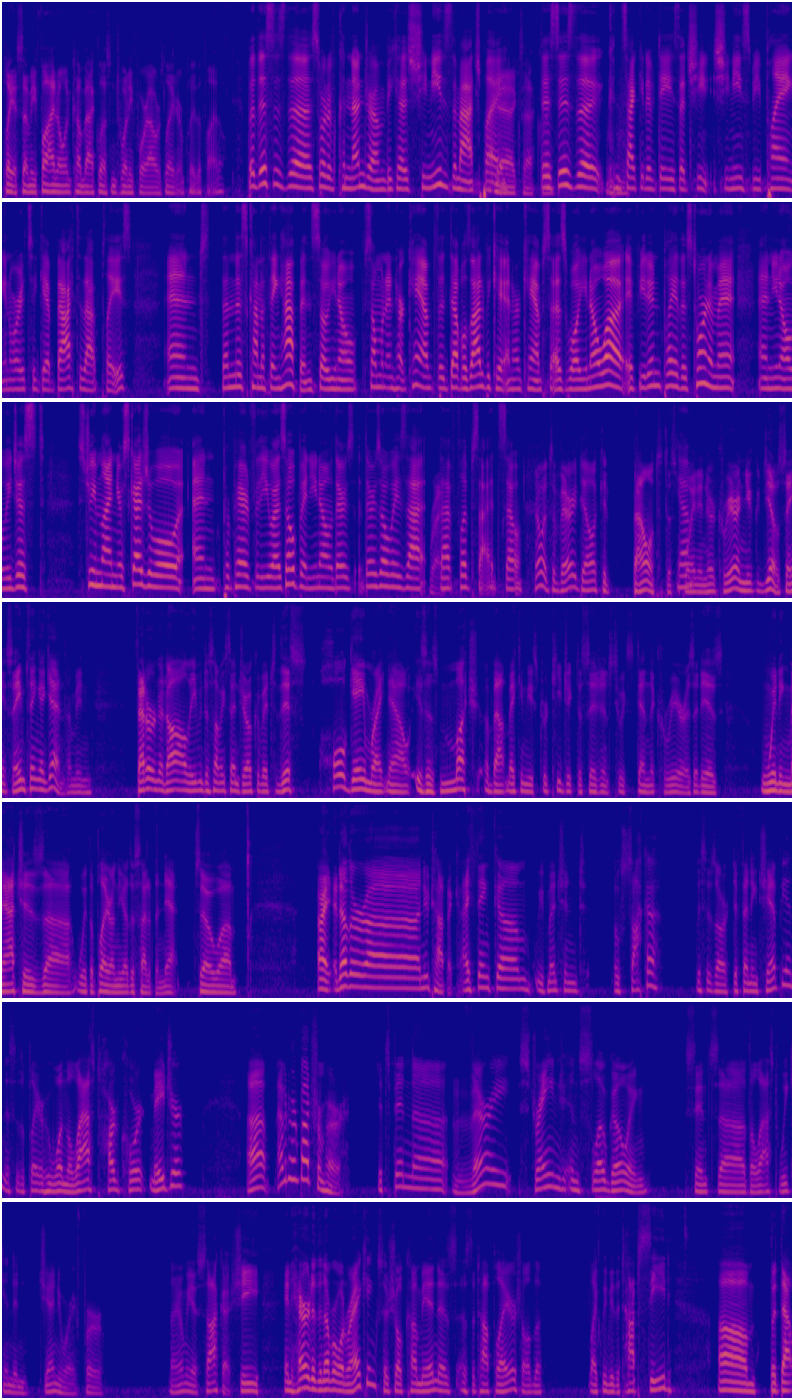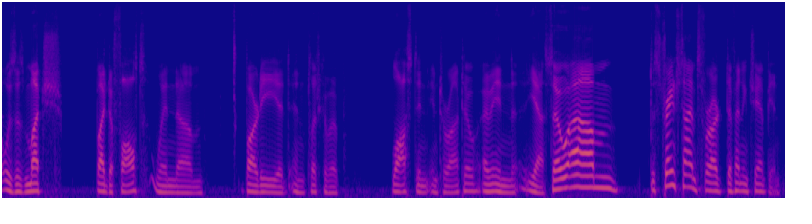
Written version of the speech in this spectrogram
play a semifinal and come back less than 24 hours later and play the final. But this is the sort of conundrum because she needs the match play. Yeah, exactly. This is the mm-hmm. consecutive days that she she needs to be playing in order to get back to that place and then this kind of thing happens. So, you know, someone in her camp, the devil's advocate in her camp says, well, you know what? If you didn't play this tournament and, you know, we just streamline your schedule and prepared for the US Open, you know, there's there's always that right. that flip side. So No, it's a very delicate balance at this yep. point in her career. And you could, you know, same same thing again. I mean, Federer, Nadal, even to some extent Djokovic, this whole game right now is as much about making these strategic decisions to extend the career as it is winning matches uh, with a player on the other side of the net. So, um, all right, another uh, new topic. I think um, we've mentioned Osaka. This is our defending champion. This is a player who won the last hard court major. Uh, I haven't heard much from her. It's been uh, very strange and slow going since uh, the last weekend in January for Naomi Osaka. She inherited the number one ranking, so she'll come in as, as the top player. She'll the, likely be the top seed. Um, but that was as much by default when um, Barty and, and Pliskova lost in, in Toronto. I mean, yeah. So um, the strange times for our defending champion.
